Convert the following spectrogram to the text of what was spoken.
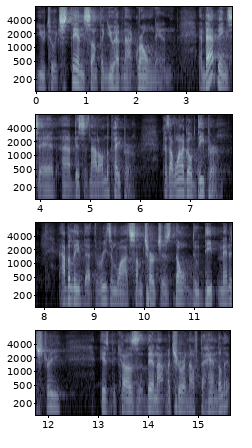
you to extend something you have not grown in. And that being said, uh, this is not on the paper because I want to go deeper. I believe that the reason why some churches don't do deep ministry is because they're not mature enough to handle it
